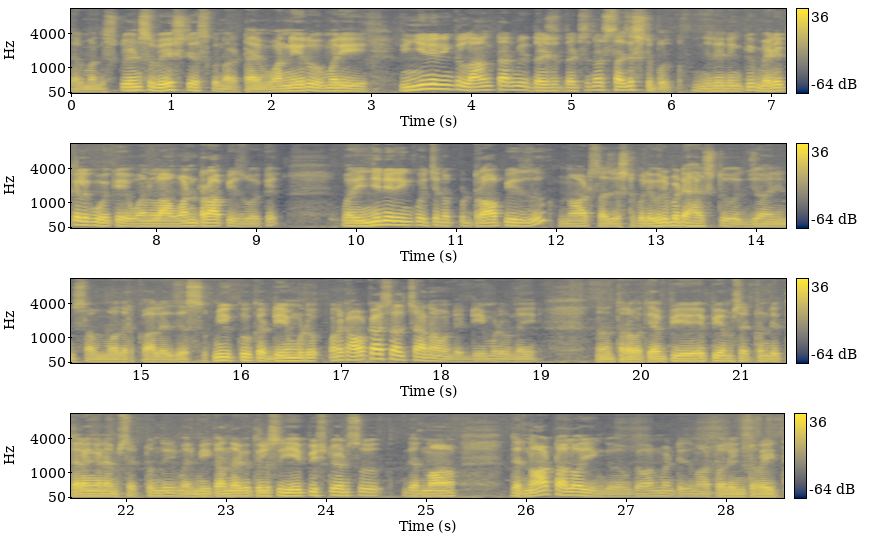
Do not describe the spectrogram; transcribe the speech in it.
చాలా మంది స్టూడెంట్స్ వేస్ట్ చేసుకున్నారు టైం వన్ ఇయర్ మరి ఇంజనీరింగ్కి long term that's that's not suggestable ఇంజనీరింగ్కి మెడికల్కి ఓకే వన్ లా వన్ డ్రాప్ ఈజ్ ఓకే మరి ఇంజనీరింగ్కి వచ్చినప్పుడు drop is not suggestable everybody has to join in some other colleges మీకు ఒక డీముడు మనకు అవకాశాలు చాలా ఉన్నాయి. డీమ్డ్ ఉన్నాయి. తర్వాత ఎంపీ ఏపీఎం సెట్ ఉంది తెలంగాణ ఎం సెట్ ఉంది. మరి మీకు అందరికీ తెలుసు ఏపీ స్టూడెంట్స్ దర్ నా దర్ నాట్ అలోయింగ్ గవర్నమెంట్ ఇది not allowing to write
